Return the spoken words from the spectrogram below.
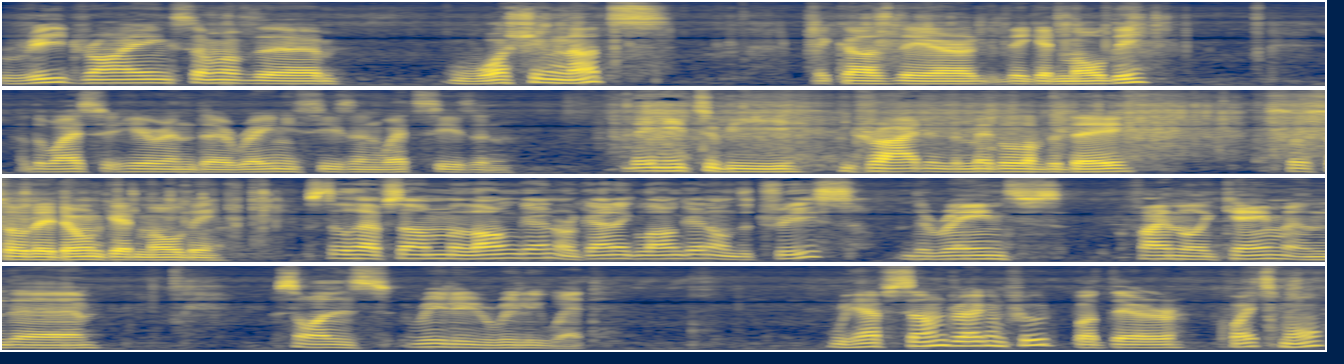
Redrying some of the washing nuts because they are they get moldy. Otherwise here in the rainy season, wet season, they need to be dried in the middle of the day so, so they don't get moldy. Still have some longan, organic longan on the trees the rains finally came and the soil is really really wet. We have some dragon fruit but they're quite small.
